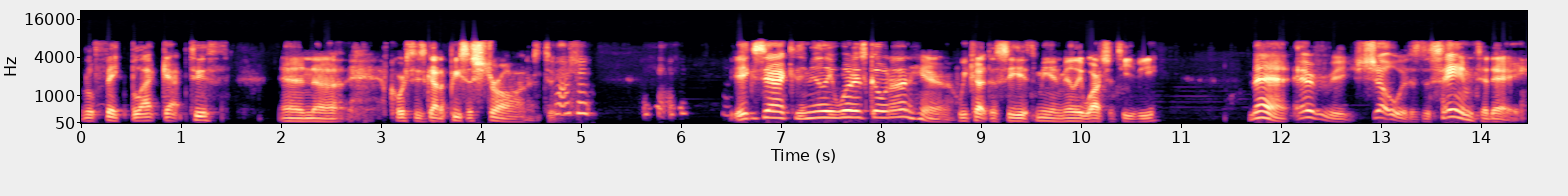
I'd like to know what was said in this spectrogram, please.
little fake black gap tooth, and uh, of course he's got a piece of straw on his tooth. exactly, Milly. What is going on here? We cut to see it's me and Milly watching TV. Man, every show is the same today.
